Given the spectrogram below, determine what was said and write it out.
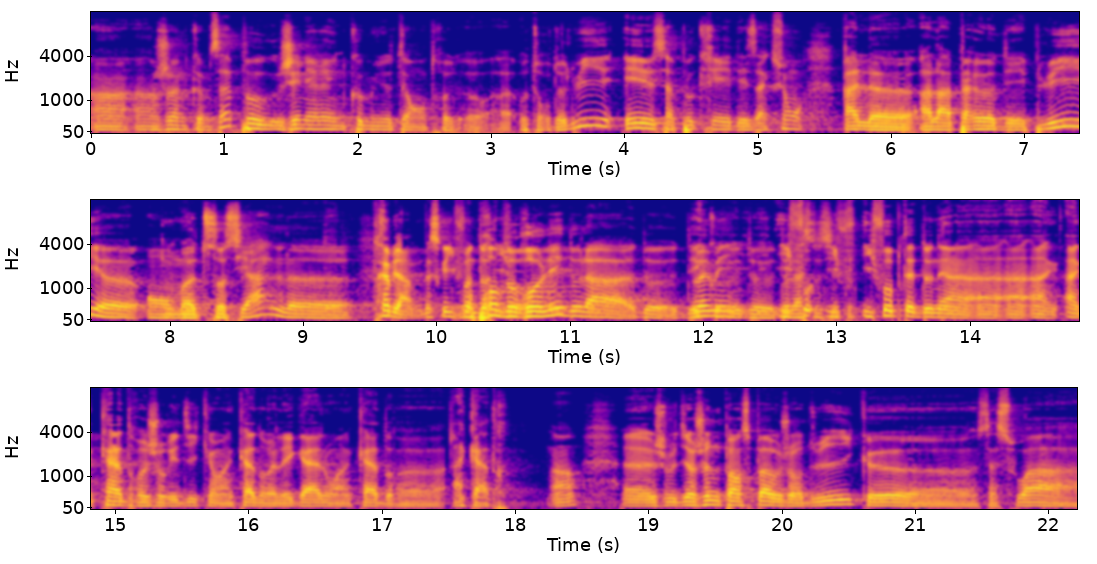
un, jeune comme ça peut générer une communauté entre, euh, autour de lui et ça peut créer des actions à, la période des pluies euh, en mode social. Euh, Très bien, parce qu'il faut prendre le relais de la, de, de, la société. Il faut, peut-être donner un, cadre juridique, un cadre légal ou un cadre. un cadre hein. je veux dire, je ne pense pas aujourd'hui que ça soit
